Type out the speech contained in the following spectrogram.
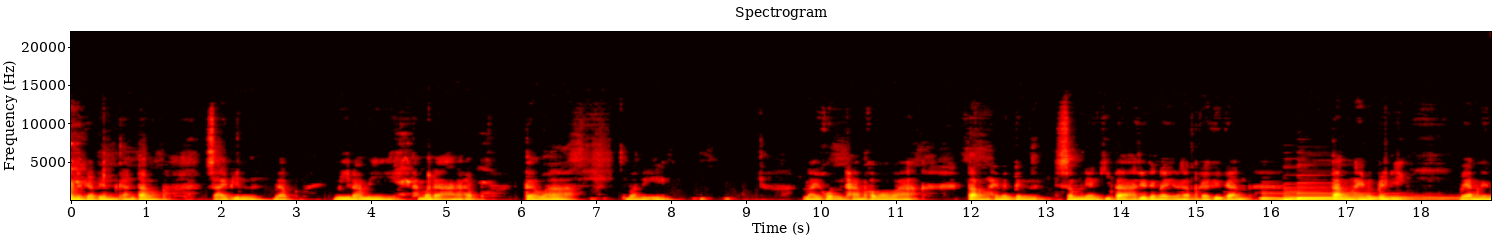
อันนี้ก็เป็นการตั้งสายพินแบบมีลามีธรรมดานะครับ แต่ว่าบัดนี้หลายคนถามเขามาว่าตั้งให้มันเป็นสำเนียงกีตาร์ที่จังไดนะครับ ก็คือการตั้งให้มันเป็นอีกแบบหนึ่ง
